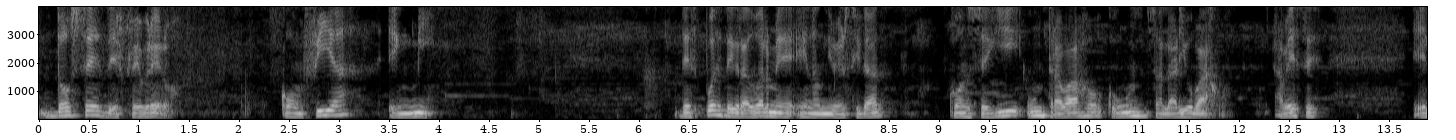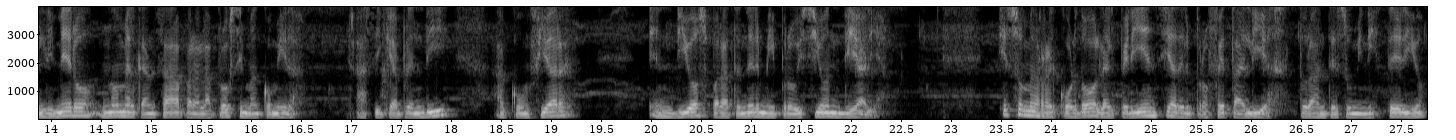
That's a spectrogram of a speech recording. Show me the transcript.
12 de febrero. Confía en mí. Después de graduarme en la universidad, conseguí un trabajo con un salario bajo. A veces el dinero no me alcanzaba para la próxima comida, así que aprendí a confiar en Dios para tener mi provisión diaria. Eso me recordó la experiencia del profeta Elías durante su ministerio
